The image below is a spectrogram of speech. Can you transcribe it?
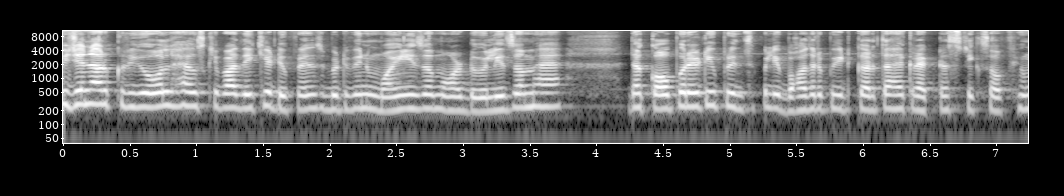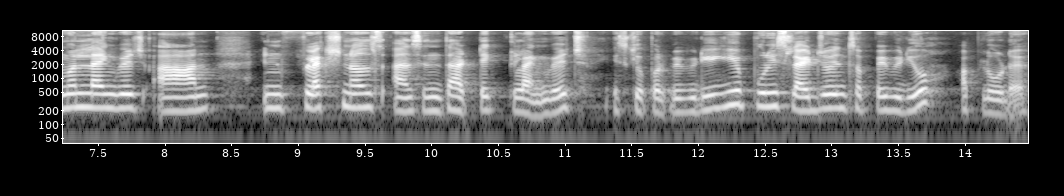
पिजन और क्रियोल है, उसके बाद देखिए डिफरेंस बिटवीन मोइनिज़म और डुअलिज्म है। द कोऑपरेटिव प्रिंसिपल ये बहुत रिपीट करता है characteristics of human language and inflectionals and synthetic language इसके ऊपर भी वीडियो ये पूरी स्लाइड जो इन सब पे वीडियो अपलोड है।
